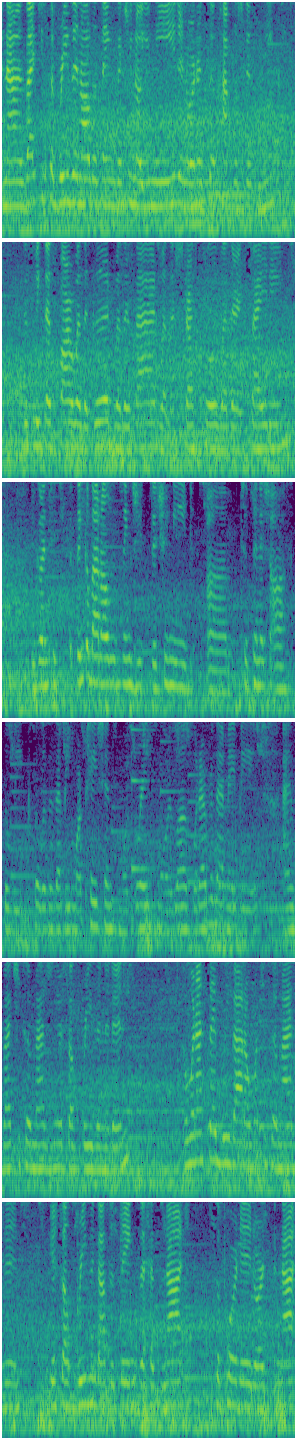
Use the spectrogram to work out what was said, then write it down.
And I invite you to breathe in all the things that you know you need in order to accomplish this week. This week thus far, whether good, whether bad, whether stressful, whether exciting. You're going to think about all the things you, that you need um, to finish off the week. So whether that be more patience, more grace, more love, whatever that may be, I invite you to imagine yourself breathing it in. And when I say breathe out, I want you to imagine yourself breathing out the things that has not supported or not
